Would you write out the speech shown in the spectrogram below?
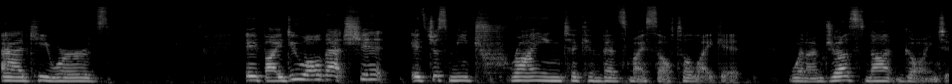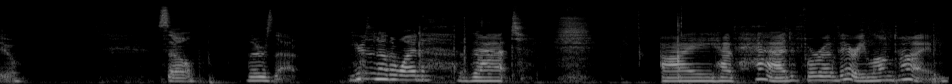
add keywords, if I do all that shit, it's just me trying to convince myself to like it when I'm just not going to. So there's that. Here's another one that I have had for a very long time.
